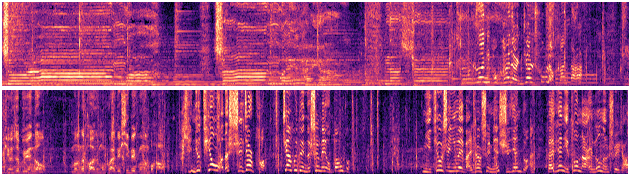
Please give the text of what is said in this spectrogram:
就让我成为海洋。那些哥，你跑快点，你这样出不了汗的。你平时不运动，猛地跑这么快，对心肺功能不好。哎呀，你就听我的，使劲跑，这样会对你的睡眠有帮助。你就是因为晚上睡眠时间短，白天你坐哪儿你都能睡着，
